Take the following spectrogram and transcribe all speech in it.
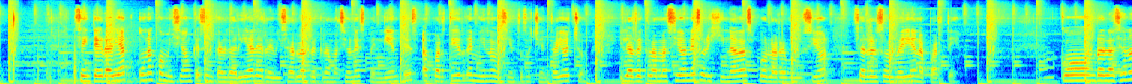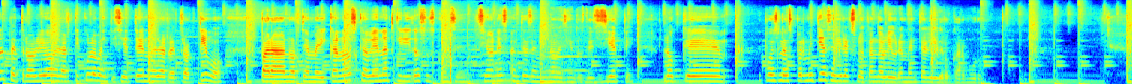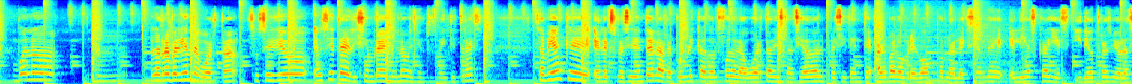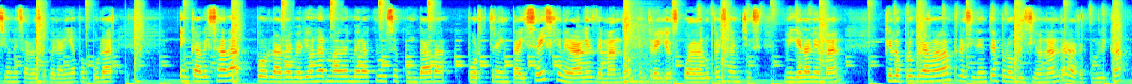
Se integraría una comisión que se encargaría de revisar las reclamaciones pendientes a partir de 1988 y las reclamaciones originadas por la revolución se resolverían aparte. Con relación al petróleo, el artículo 27 no era retroactivo para norteamericanos que habían adquirido sus concesiones antes de 1917, lo que pues les permitía seguir explotando libremente el hidrocarburo. Bueno, mm, la rebelión de Huerta sucedió el 7 de diciembre de 1923. ¿Sabían que el expresidente de la República Adolfo de la Huerta, distanciado del presidente Álvaro Obregón por la elección de Elías Calles y de otras violaciones a la soberanía popular, encabezada por la rebelión armada en Veracruz secundada por 36 generales de mando, entre ellos Guadalupe Sánchez, Miguel Alemán, que lo programaban presidente provisional de la República.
